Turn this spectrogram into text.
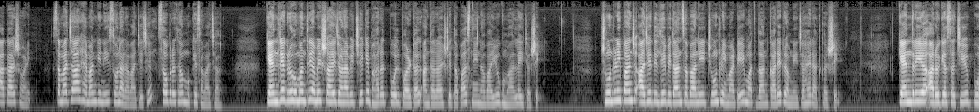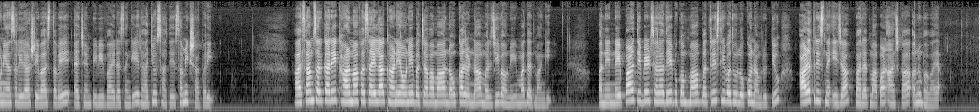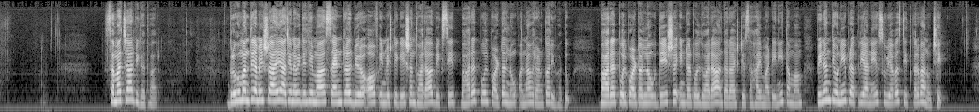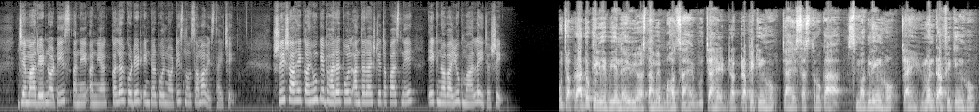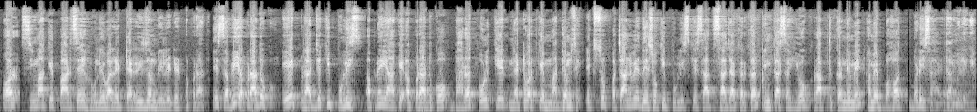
આકાશવાણી. સમાચાર હેમાંગીની સોનારા વાંચે છે. સૌપ્રથમ મુખ્ય સમાચાર. કેન્દ્રીય ગૃહમંત્રી અમિત શાહે જણાવ્યું છે કે ભારત પોલ પોર્ટલ આંતરરાષ્ટ્રીય તપાસને નવા યુગમાં લઈ જશે. ચૂંટણી પંચ આજે દિલ્હી વિધાનસભાની ચૂંટણી માટે મતદાન કાર્યક્રમની જાહેરાત કરશે. કેન્દ્રીય આરોગ્ય સચિવ પુણ્ય સલીલા શ્રીવાસ્તવે એચએમપીવી વાયરસ અંગે રાજ્યો સાથે સમીક્ષા કરી. આસામ સરકારે ખાણમાં ફસાયેલા ખાણિયાઓને બચાવવામાં નૌકાદળના મરજીવાઓની મદદ માંગી. અને નેપાળ, તિબેટ સરહદે ભૂકંપમાં બત્રીસથી વધુ લોકોના મૃત્યુ, આડત્રીસને ઈજા, ભારતમાં પણ આંચકા અનુભવાયા. સમાચાર વિગતવાર. ગૃહમંત્રી અમિત શાહે આજે નવી દિલ્હીમાં સેન્ટ્રલ બ્યુરો ઓફ ઇન્વેસ્ટિગેશન દ્વારા વિકસિત ભારત પોલ પોર્ટલનું અનાવરણ કર્યું હતું. ભારત પોલ પોર્ટલનો ઉદ્દેશ ઇન્ટરપોલ દ્વારા આંતરરાષ્ટ્રીય સહાય માટેની તમામ વિનંતીઓની પ્રક્રિયાને સુવ્યવસ્થિત કરવાનું છે. જેમાં રેડ નોટિસ અને અન્ય કલર કોડેડ ઇન્ટરપોલ નોટિસનો સમાવેશ થાય છે. શ્રી શાહે કહ્યું કે ભારત પોલ આંતરરાષ્ટ્રીય તપાસને એક નવા યુગમાં લઈ જશે. कुछ अपराधों के लिए भी ये नई व्यवस्था हमें बहुत सहायक चाहे ड्रग ट्रैफिकिंग हो, चाहे शस्त्रों का स्मगलिंग हो, चाहे ह्यूमन ट्रैफिकिंग हो, और सीमा के पार से होने वाले टेररिज्म रिलेटेड अपराध। ये सभी अपराधों को एक राज्य की पुलिस अपने यहाँ के अपराध को भारत पोल के नेटवर्क के माध्यम से एक देशों की पुलिस के साथ साझा कर कर इनका सहयोग प्राप्त करने में हमें बहुत बड़ी सहायता मिलेगी।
